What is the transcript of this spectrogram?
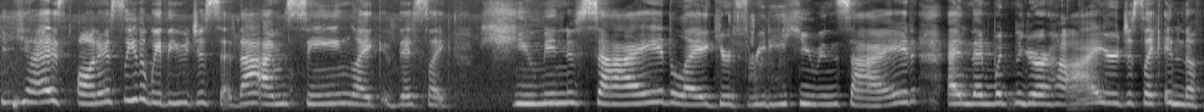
Yes, honestly, the way that you just said that, I'm seeing like this like human side, like your 3D human side. And then when you're high, you're just like in the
